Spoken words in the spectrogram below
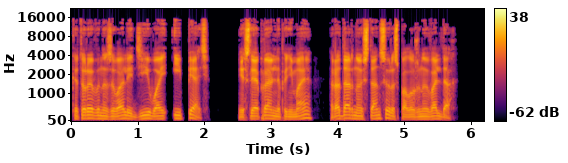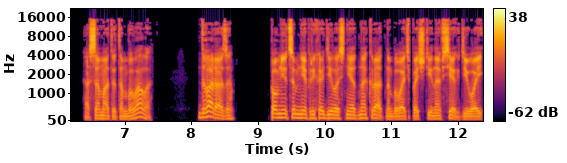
которое вы называли DYE-5, если я правильно понимаю, радарную станцию, расположенную во льдах. А сама ты там бывала? Два раза. Помнится, мне приходилось неоднократно бывать почти на всех DYE,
